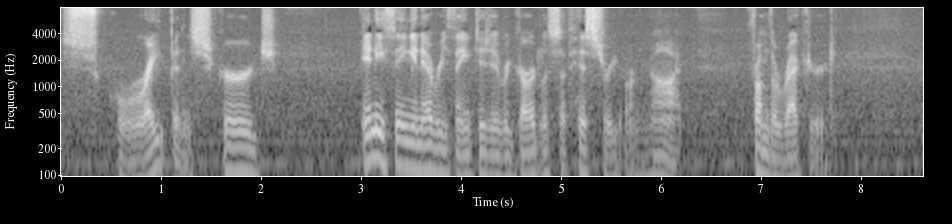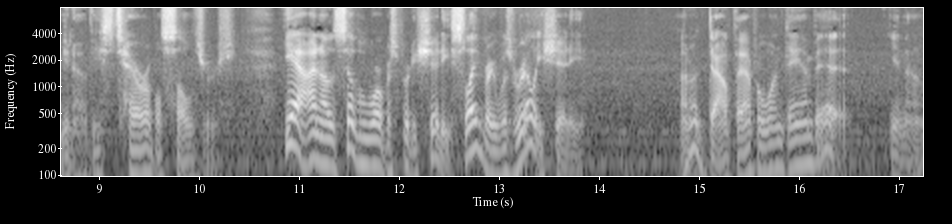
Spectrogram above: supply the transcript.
scrape and scourge anything and everything to do, regardless of history or not, from the record. You know, these terrible soldiers yeah, I know the Civil War was pretty shitty. Slavery was really shitty. I don't doubt that for one damn bit. You know,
